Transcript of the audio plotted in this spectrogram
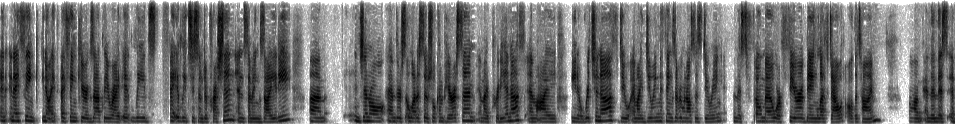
and, and I think, you know, I, I think you're exactly right. It leads it leads to some depression and some anxiety. Um, in general, and there's a lot of social comparison. Am I pretty enough? Am I, you know, rich enough? Do am I doing the things everyone else is doing? And this FOMO or fear of being left out all the time. Um, and then this, uh,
